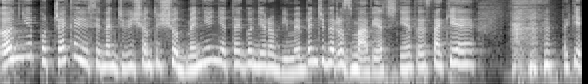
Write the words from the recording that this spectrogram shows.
o nie, poczekaj, jest jednak 97, nie, nie, tego nie robimy, będziemy rozmawiać, nie? To jest takie, takie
